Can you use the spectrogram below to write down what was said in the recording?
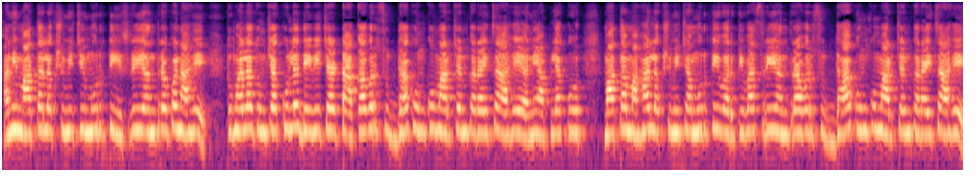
आणि माता लक्ष्मीची मूर्ती श्रीयंत्र पण आहे. तुम्हाला तुमच्या कुलदेवीच्या टाकावर सुद्धा कुंकुमार्चन करायचं आहे आणि आपल्या कु माता महालक्ष्मीच्या मूर्तीवर किंवा श्रीयंत्रावर सुद्धा कुंकुमार्चन करायचं आहे.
